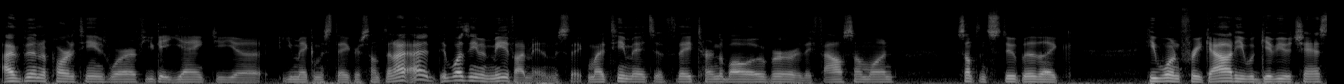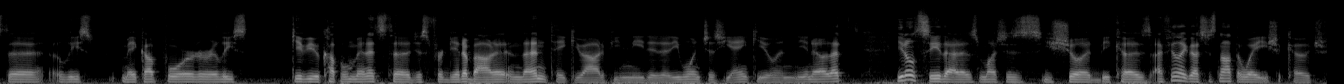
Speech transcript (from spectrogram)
I've been a part of teams where if you get yanked, you uh, you make a mistake or something. I, I it wasn't even me if I made a mistake. My teammates, if they turn the ball over or they foul someone, something stupid like he wouldn't freak out. He would give you a chance to at least make up for it, or at least give you a couple minutes to just forget about it, and then take you out if you needed it. He wouldn't just yank you, and you know that's you don't see that as much as you should because I feel like that's just not the way you should coach.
